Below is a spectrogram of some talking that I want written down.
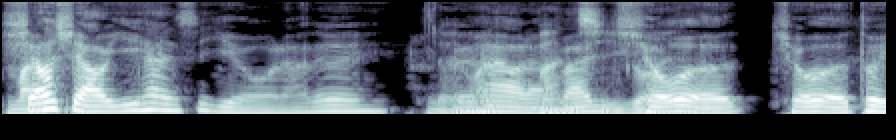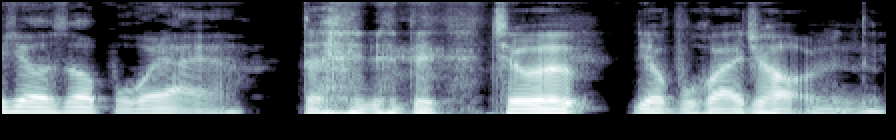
小小遗憾是有了，对，对，还有啦，反正球儿球儿退休的时候补回来啊，对对对，球儿有补回来就好了。嗯、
